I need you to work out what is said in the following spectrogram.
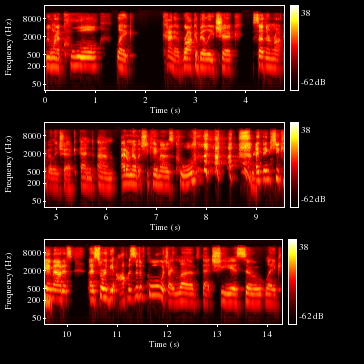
we want a cool like kind of rockabilly chick southern rockabilly chick. And um, i don't know that she came out as cool. I think she came out as as sort of the opposite of cool, which I love that she is so like,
